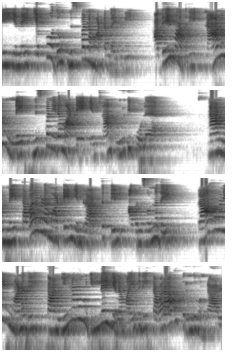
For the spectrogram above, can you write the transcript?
நீ என்னை எப்போதும் மிஸ் பண்ண மாட்ட மைதிரி அதே மாதிரி நானும் உன்னை மிஸ் பண்ணிட மாட்டேன் என்றான் உறுதி போல. நான் உன்னை தவறவிட மாட்டேன் என்ற அர்த்தத்தில் அவன் சொன்னதை ராகவனின் மனதில் தான் இன்னமும் இல்லை என மைதிலி தவறாக புரிந்து கொண்டாள்.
